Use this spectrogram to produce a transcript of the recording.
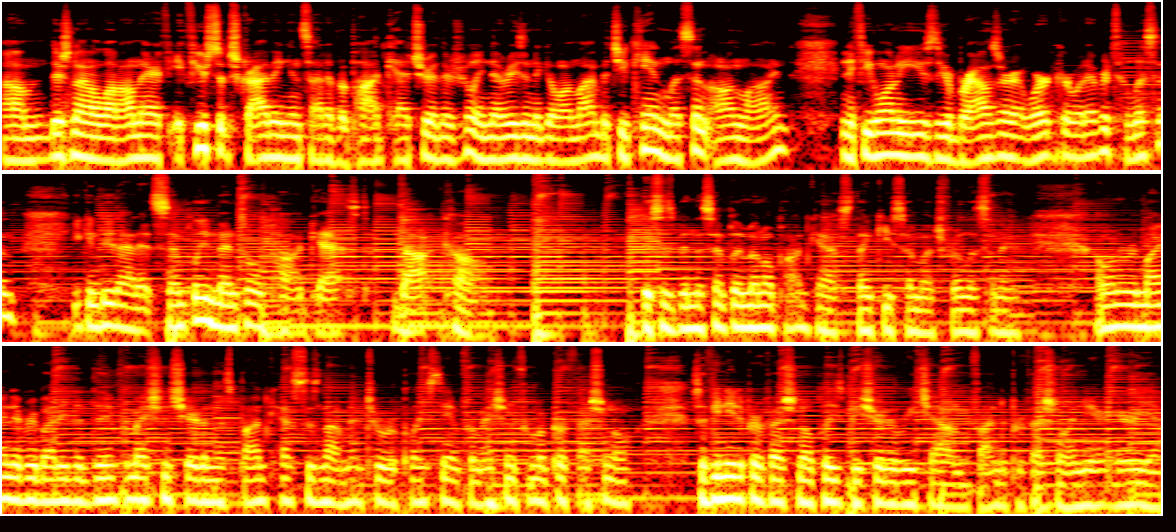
Um, there's not a lot on there. If, if you're subscribing inside of a podcatcher, there's really no reason to go online, but you can listen online. And if you want to use your browser at work or whatever to listen, you can do that at simplymentalpodcast.com. This has been the Simply Mental Podcast. Thank you so much for listening. I want to remind everybody that the information shared in this podcast is not meant to replace the information from a professional. So if you need a professional, please be sure to reach out and find a professional in your area.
